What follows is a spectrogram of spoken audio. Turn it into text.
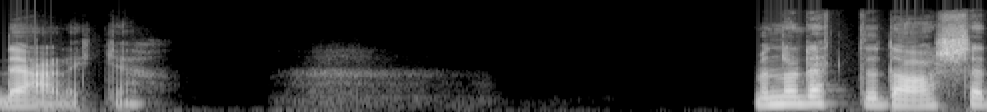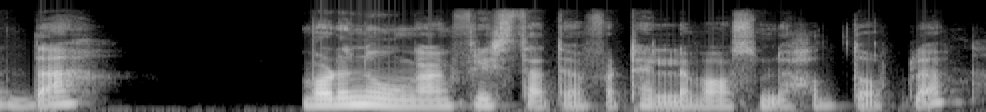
Det er det ikke. Men når dette da skjedde, var du noen gang frista til å fortelle hva som du hadde opplevd?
